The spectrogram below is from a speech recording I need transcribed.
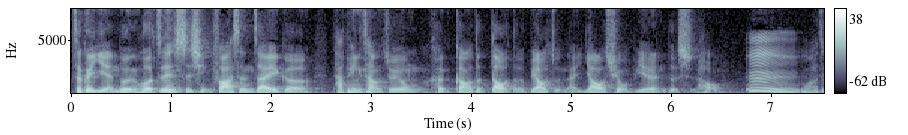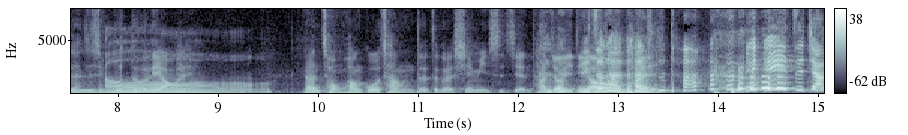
这个言论或这件事情发生在一个他平常就用很高的道德标准来要求别人的时候。嗯，哇，这件事情不得了哎！你看，从黄国昌的这个泄密事件，他就一定要你真的很认识他，你一直讲，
